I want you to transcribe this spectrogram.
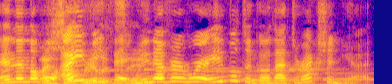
And then the whole we Ivy haven't thing. We never were able to oh, go that direction yet.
